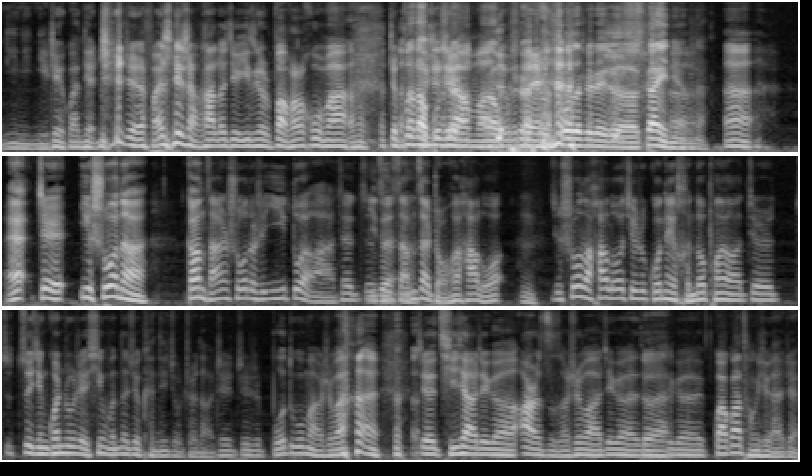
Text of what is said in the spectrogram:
你你你这观点，这这凡是上哈喽就一定是暴发户吗？这不能是这样吗？对不对？说的是这个概念呢。嗯，哎，这一说呢。刚咱说的是伊顿啊，这这咱们再转回哈罗。嗯，就说到哈罗，其实国内很多朋友就是最最近关注这新闻的，就肯定就知道，这这是博都嘛，是吧？这旗下这个二子是吧？这个这个呱呱同学，这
